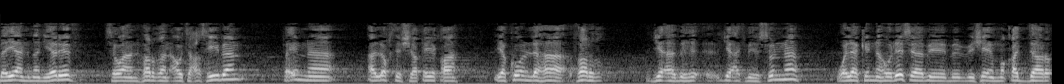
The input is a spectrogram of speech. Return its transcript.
بيان من يرث سواء فرضا أو تعصيبا فإن الأخت الشقيقة يكون لها فرض جاء به جاءت به السنة ولكنه ليس بشيء مقدر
